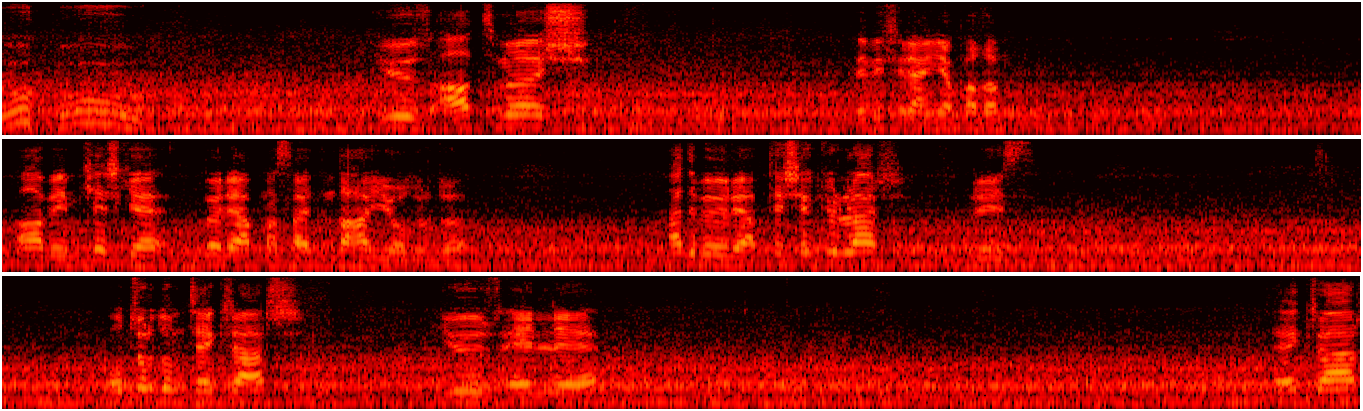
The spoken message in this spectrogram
Uhu 160 ve bir fren yapalım. Abim keşke böyle yapmasaydın daha iyi olurdu. Hadi böyle yap. Teşekkürler reis. Oturdum tekrar. 150 Tekrar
